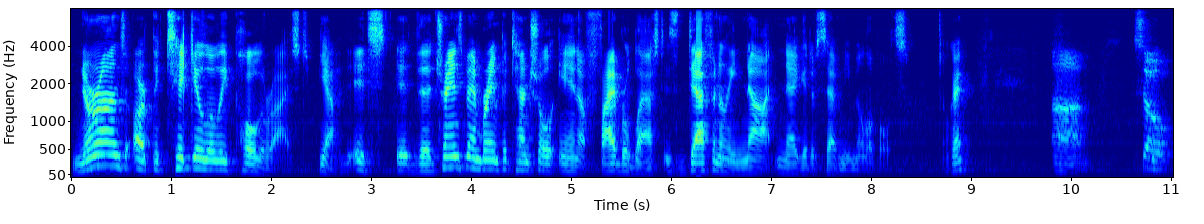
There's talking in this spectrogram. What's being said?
Neurons are particularly polarized. Yeah, it's it, the transmembrane potential in a fibroblast is definitely not negative 70 millivolts. Okay, um, so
